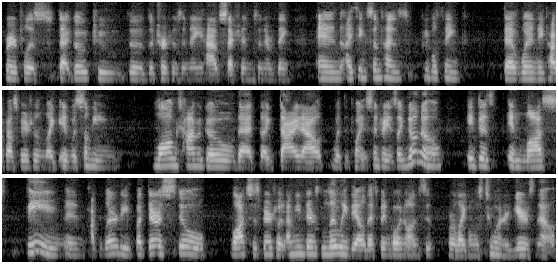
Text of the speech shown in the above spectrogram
spiritualists that go to the the churches and they have sessions and everything. And I think sometimes people think that when they talk about spiritualism, like it was something long time ago that like died out with the 20th century. It's like no, no, it just it lost theme and popularity, but there is still lots of spiritual. I mean, there's Lilydale that's been going on for like almost 200 years now.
